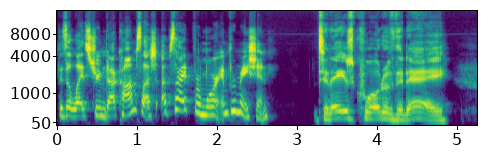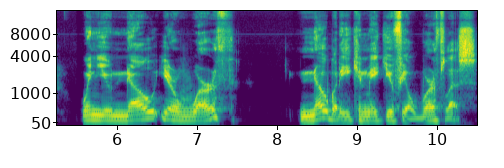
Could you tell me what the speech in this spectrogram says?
Visit lightstream.com slash upside for more information. Today's quote of the day when you know your worth, nobody can make you feel worthless.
